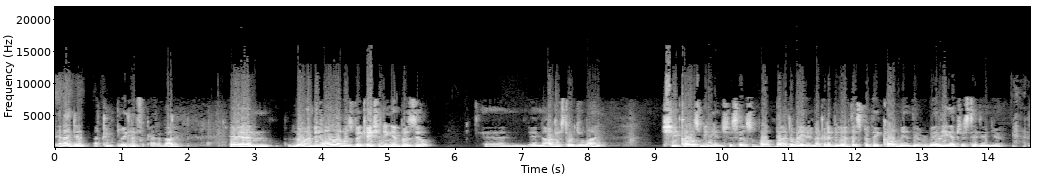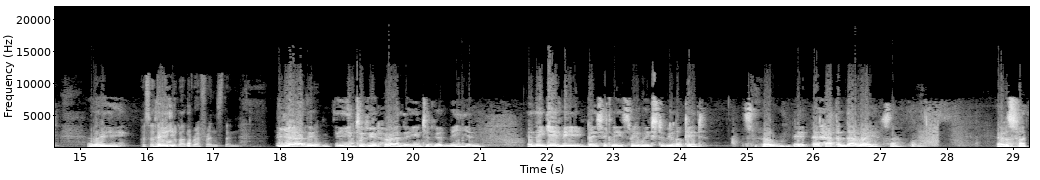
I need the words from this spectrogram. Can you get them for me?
And I did. I completely forgot about it. And lo and behold, I was vacationing in Brazil and in August or July. She calls me and she says, Well, by the way, you're not going to believe this, but they called me and they're really interested in you. they so they, they about the reference then. Yeah, they they interviewed her and they interviewed me and and they gave me basically three weeks to relocate. So it, it happened that way. So yeah. it was um, fun.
